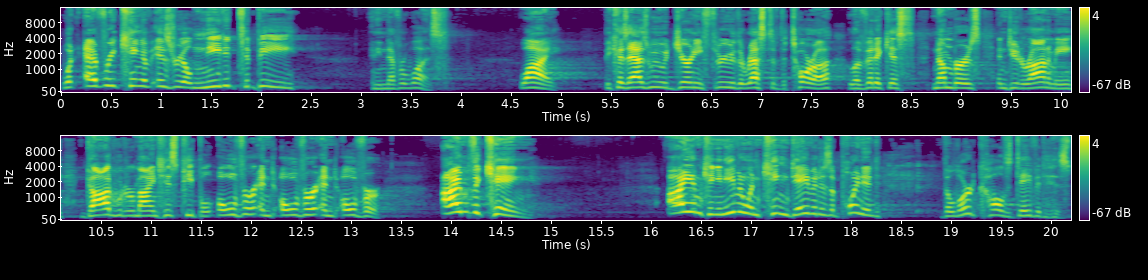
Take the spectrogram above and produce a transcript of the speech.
what every king of Israel needed to be and he never was. Why? Because as we would journey through the rest of the Torah, Leviticus, Numbers, and Deuteronomy, God would remind his people over and over and over I'm the king. I am king. And even when King David is appointed, the Lord calls David his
